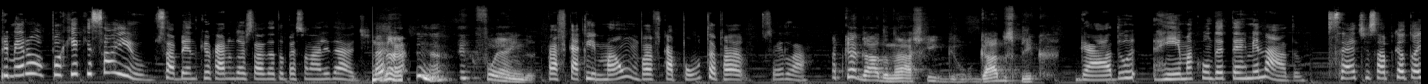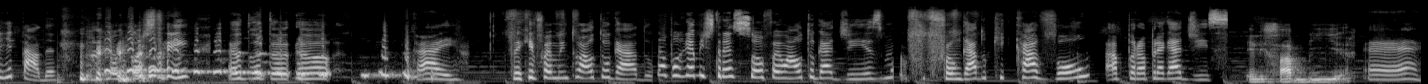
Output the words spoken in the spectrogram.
Primeiro, por que que saiu? Sabendo que o cara não gostava da tua personalidade? Né? O que que foi ainda? Pra ficar climão? Pra ficar puta? Pra. sei lá. É porque é gado, né? Acho que o gado explica. Gado rima com determinado. Sete só porque eu tô irritada. Eu não gostei. Eu, eu, tô- eu- Ai. Porque foi muito autogado. Não, porque me estressou, foi um autogadismo. Foi um gado que cavou a própria gadice. Ele sabia. É.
